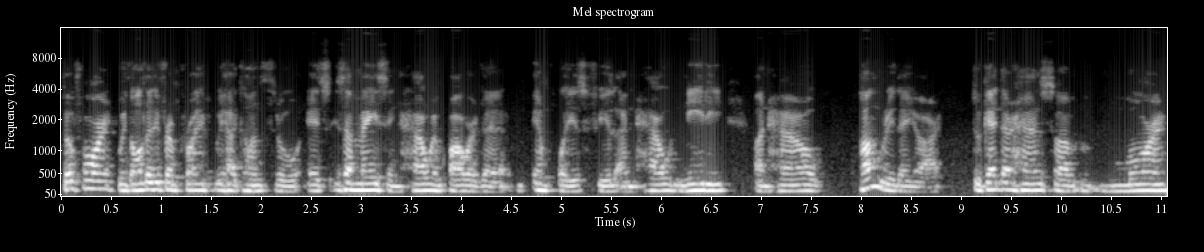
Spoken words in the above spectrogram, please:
So far, with all the different projects we have gone through, it's, it's amazing how empowered the employees feel and how needy and how hungry they are to get their hands on more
